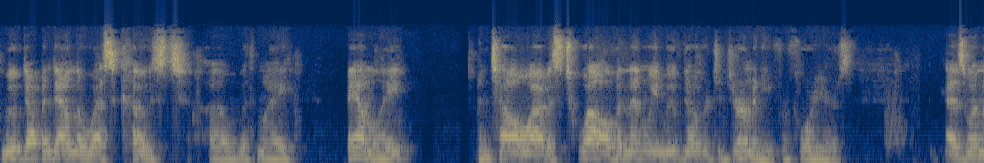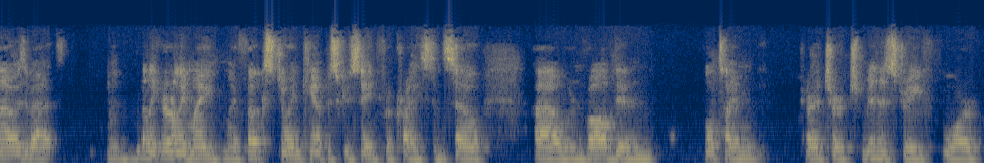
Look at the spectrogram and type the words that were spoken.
moved up and down the West Coast uh, with my family until I was 12, and then we moved over to Germany for four years. Because when I was about really early, my, my folks joined Campus Crusade for Christ. And so uh, we're involved in full time parachurch ministry for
